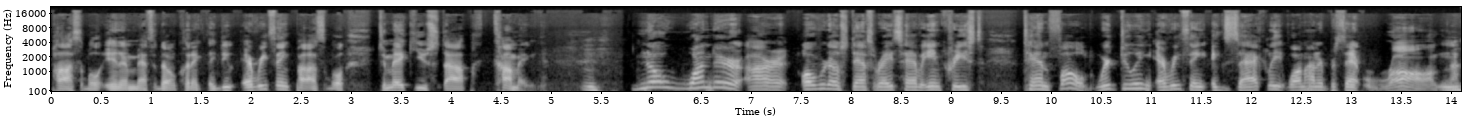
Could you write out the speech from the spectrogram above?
possible in a methadone clinic they do everything possible to make you stop coming mm. No wonder our overdose death rates have increased tenfold we're doing everything exactly 100% wrong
